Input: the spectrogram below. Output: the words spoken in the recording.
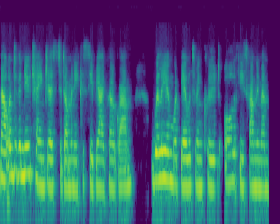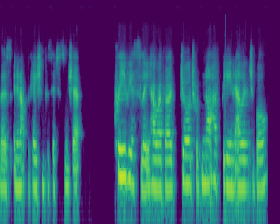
Now, under the new changes to Dominica's CBI programme, William would be able to include all of these family members in an application for citizenship. Previously, however, George would not have been eligible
